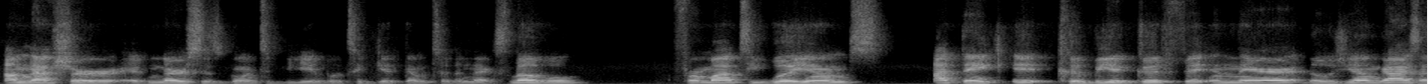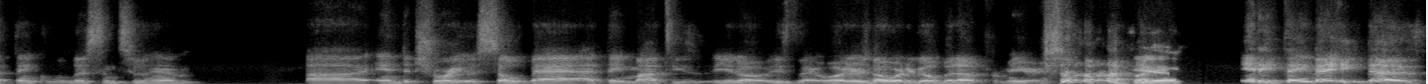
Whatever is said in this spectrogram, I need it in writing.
I'm not sure if Nurse is going to be able to get them to the next level. For Monty Williams, I think it could be a good fit in there. Those young guys, I think, will listen to him. Uh, and Detroit was so bad. I think Monty's, you know, he's like, well, there's nowhere to go but up from here. So yeah. anything that he does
